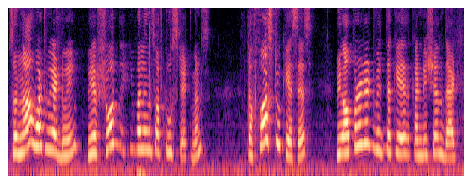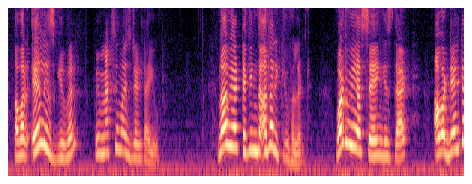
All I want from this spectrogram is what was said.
So, now what we are doing we have shown the equivalence of two statements the first two cases we operated with the condition that our L is given we maximize delta u. Now, we are taking the other equivalent what we are saying is that our delta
